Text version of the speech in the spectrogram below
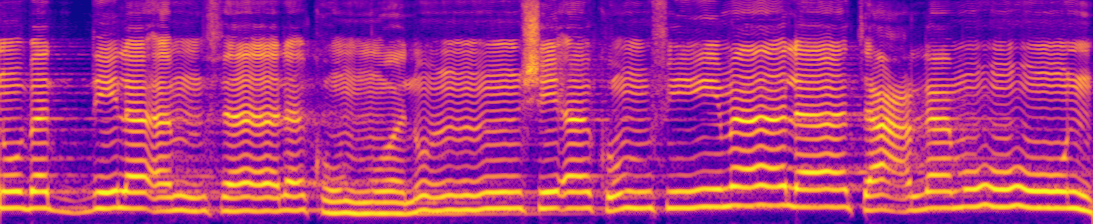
نبدل أمثالكم وننشئكم فيما لا تعلمون.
